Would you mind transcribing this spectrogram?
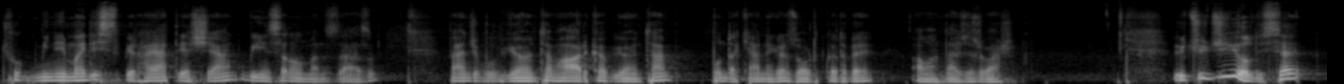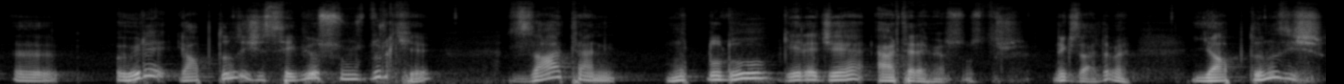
çok minimalist bir hayat yaşayan bir insan olmanız lazım. Bence bu bir yöntem, harika bir yöntem. Bunda kendine göre zorlukları ve avantajları var. Üçüncü yol ise e, öyle yaptığınız işi seviyorsunuzdur ki zaten mutluluğu geleceğe ertelemiyorsunuzdur. Ne güzel değil mi? Yaptığınız iş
